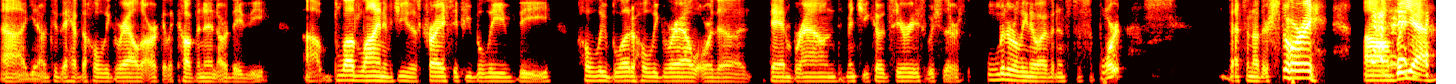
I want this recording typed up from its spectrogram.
uh, you know, do they have the Holy Grail, the Ark of the Covenant? Are they the uh, bloodline of Jesus Christ if you believe the Holy Blood, Holy Grail, or the Dan Brown Da Vinci Code series, which there's literally no evidence to support. That's another story. Um, but yeah,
